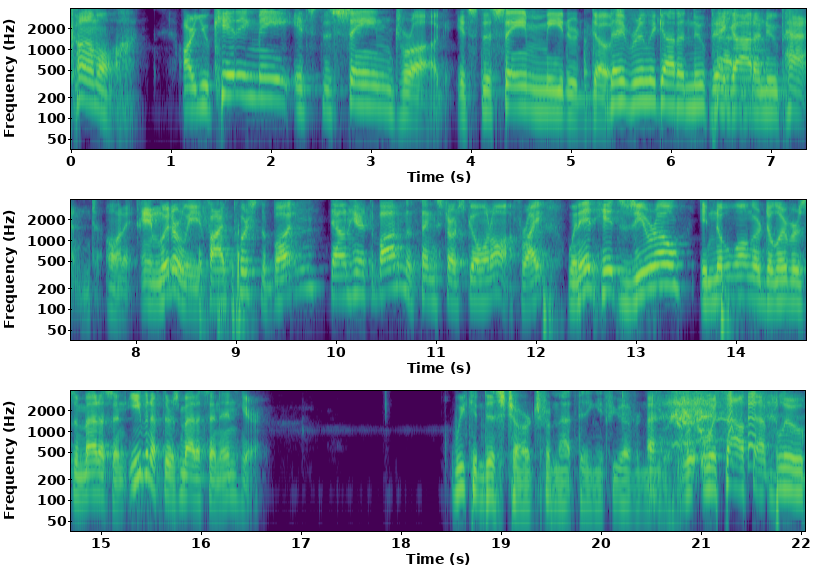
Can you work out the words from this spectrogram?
Come on. Are you kidding me? It's the same drug. It's the same metered dose. they really got a new They patent. got a new patent on it. And literally, if I push the button down here at the bottom, the thing starts going off, right? When it hits zero, it no longer delivers the medicine, even if there's medicine in here. we can discharge from that thing if you ever need it without that blue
